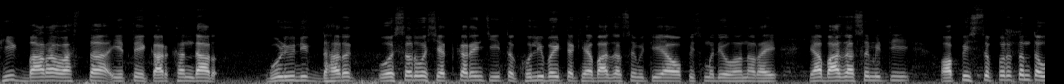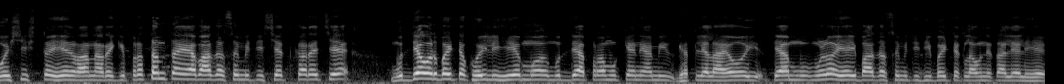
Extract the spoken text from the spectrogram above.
ठीक बारा वाजता येथे कारखानदार गुळयुनिक धारक व सर्व शेतकऱ्यांची इथं खुली बैठक ह्या बाजार समिती या ऑफिसमध्ये होणार आहे. या बाजार समिती ऑफिसचं प्रथमतः वैशिष्ट्य हे राहणार आहे की प्रथमतः या बाजार समिती शेतकऱ्याचे मुद्द्यावर बैठक होईल हे म मुद्द्या प्रामुख्याने आम्ही घेतलेला आहे व त्यामुळं ही बाजार समितीत ही बैठक लावण्यात आलेली आहे.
